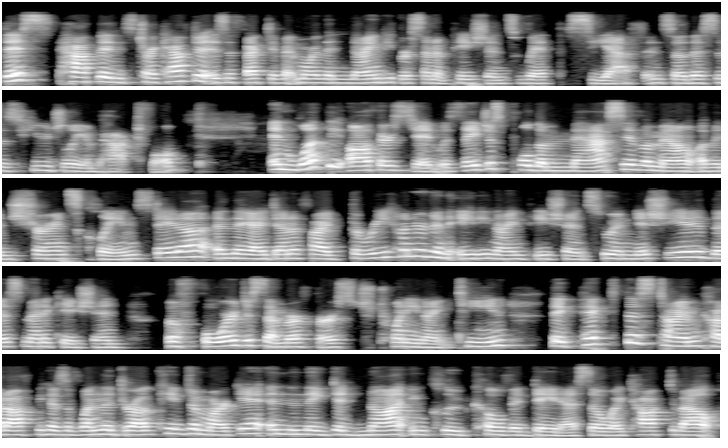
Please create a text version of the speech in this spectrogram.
this happens, Trikafta is effective at more than 90% of patients with CF. And so this is hugely impactful. And what the authors did was they just pulled a massive amount of insurance claims data and they identified 389 patients who initiated this medication before December 1st, 2019. They picked this time cutoff because of when the drug came to market, and then they did not include COVID data. So I talked about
